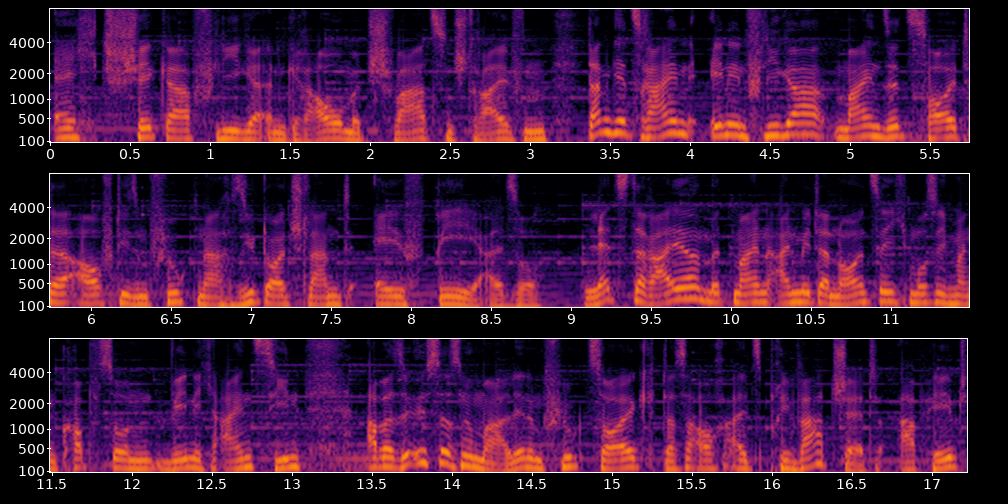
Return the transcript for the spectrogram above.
echt schicker Flieger in Grau mit schwarzen Streifen. Dann geht's rein in den Flieger. Mein Sitz heute auf diesem Flug nach Süddeutschland 11b, also Letzte Reihe mit meinen 1,90 Meter muss ich meinen Kopf so ein wenig einziehen. Aber so ist das nun mal in einem Flugzeug, das auch als Privatjet abhebt.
